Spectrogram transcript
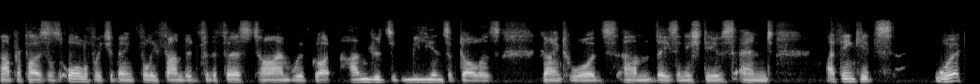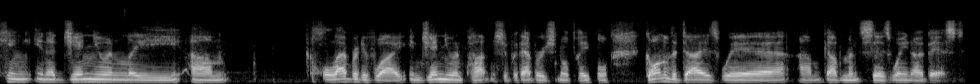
uh, proposals, all of which are being fully funded. For the first time, we've got hundreds of millions of dollars going towards um, these initiatives. And I think it's working in a genuinely um, collaborative way in genuine partnership with Aboriginal people. Gone are the days where um, government says we know best.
